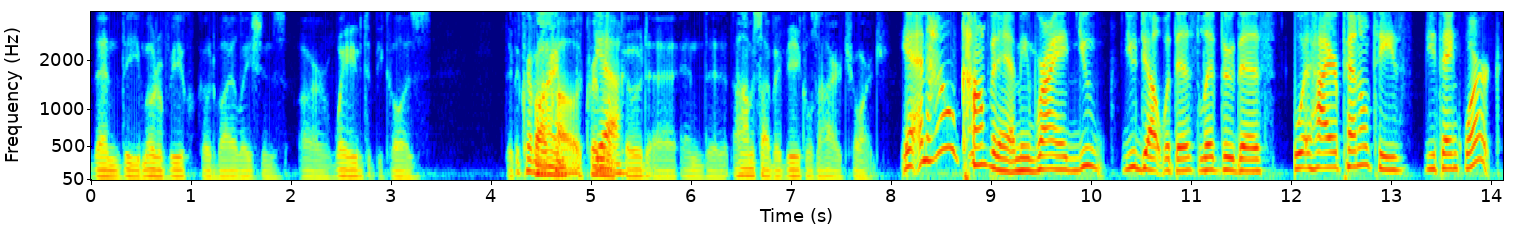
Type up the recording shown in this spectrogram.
then the motor vehicle code violations are waived because the, The criminal crime, code, the criminal yeah. code, uh, and the, the homicide by vehicle is a higher charge. Yeah, and how confident? I mean, Brian, you you dealt with this, lived through this. What higher penalties you think work?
